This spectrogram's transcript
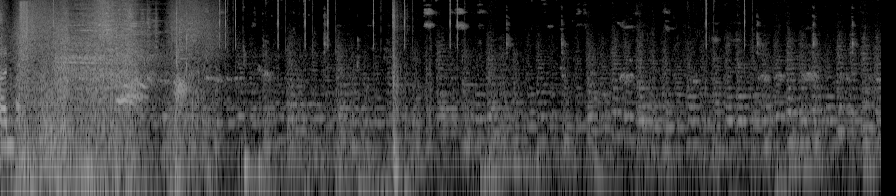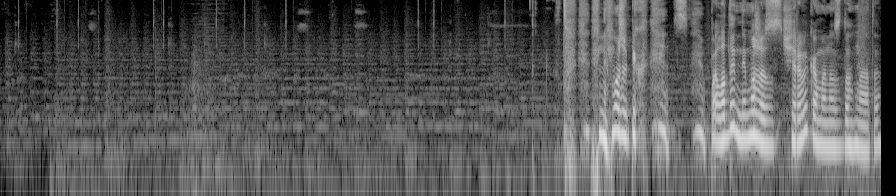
Done. Не може піх. Паладин не може з черевиками наздогнати.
